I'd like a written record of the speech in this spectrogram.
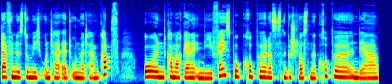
Da findest du mich unter Unwetter im Kopf und komm auch gerne in die Facebook-Gruppe. Das ist eine geschlossene Gruppe, in der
